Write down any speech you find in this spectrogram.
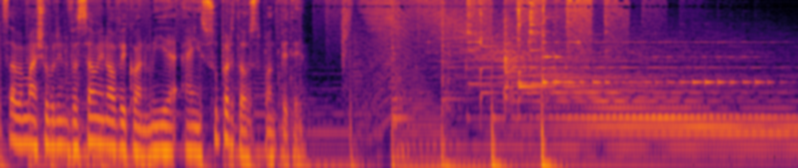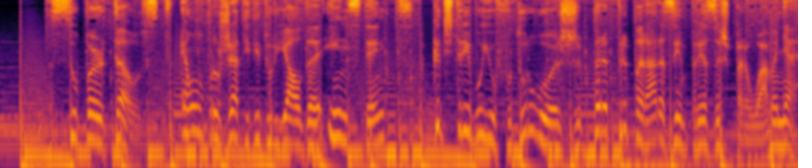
Saiba mais sobre inovação e nova economia em supertoast.pt. Super Toast é um projeto editorial da Instinct que distribui o futuro hoje para preparar as empresas para o amanhã.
